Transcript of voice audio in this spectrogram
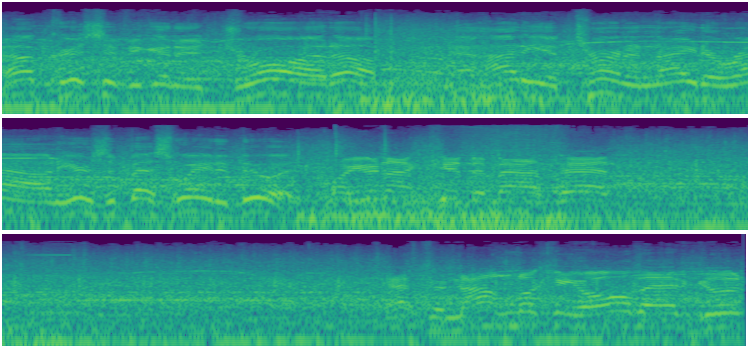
Well, Chris, if you're going to draw it up, how do you turn a night around? Here's the best way to do it. Well, you're not kidding about that. After not looking all that good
